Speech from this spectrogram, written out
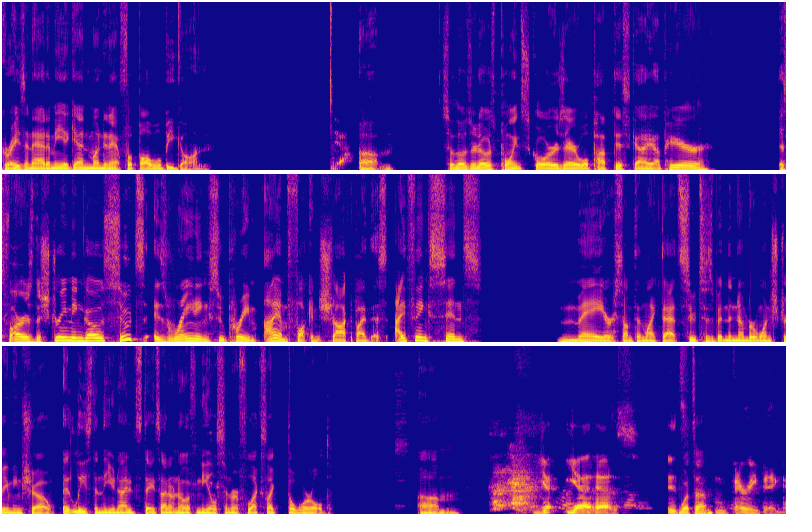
Grey's Anatomy again, Monday Night Football will be gone. Yeah. Um. So those are those point scores there. We'll pop this guy up here. As far as the streaming goes, Suits is reigning supreme. I am fucking shocked by this. I think since May or something like that, Suits has been the number one streaming show, at least in the United States. I don't know if Nielsen reflects like the world. Um, Yeah, yeah, it has. It's What's that? been Very big.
